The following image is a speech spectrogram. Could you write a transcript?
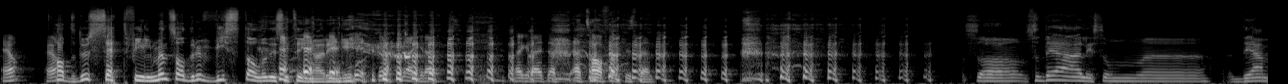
Ja. ja. Hadde du sett filmen, så hadde du visst alle disse tinga, Ringi. Ja, det er greit. Det er greit. Jeg, jeg tar faktisk den. Så, så det er liksom eh, Det er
